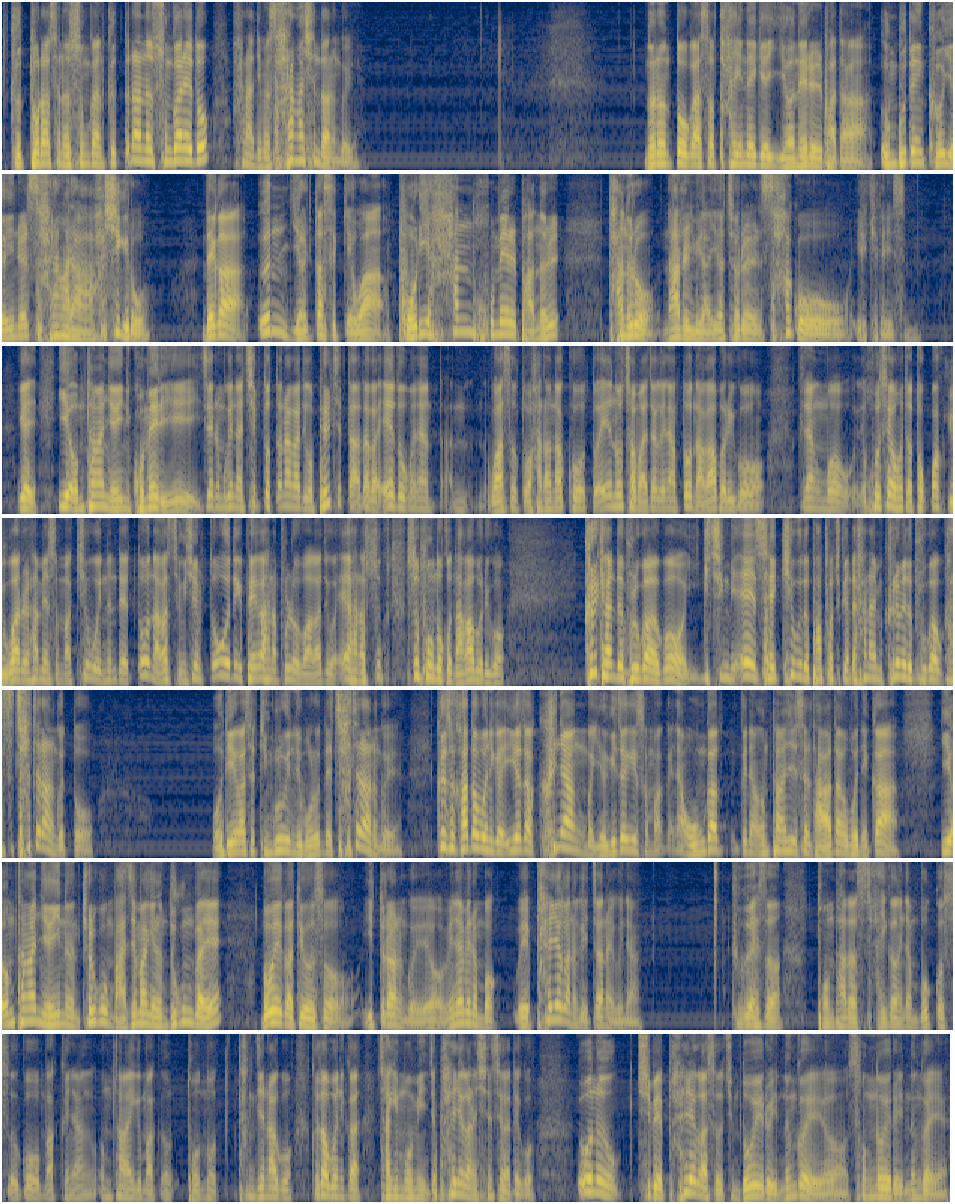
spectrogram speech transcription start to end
그 돌아서는 순간 그 떠나는 순간에도 하나님은 사랑하신다는 거예요. 너는 또 가서 타인에게 연애를 받아 음부된 그 여인을 사랑하라 하시기로 내가 은 열다섯 개와 보리 한 호멜 반을 반으로 나를 위하여 저를 사고 이렇게 돼 있습니다. 이게 이 엄탕한 여인 고멜이 이제는 뭐 그냥 집도 떠나가지고 별짓 다 하다가 애도 그냥 와서 또 하나 낳고 또 애 놓자마자 그냥 또 나가버리고 그냥 뭐 호세가 혼자 독박 육아를 하면서 막 키우고 있는데 또 나가서 정신을 또 어디 배가 하나 불러와가지고 애 하나 쑥 수풍 놓고 나가버리고 그렇게 하는데 불구하고 이게 지금 애 새 키우고도 바빠 죽겠는데 하나님이 그럼에도 불구하고 가서 찾으라는 것도 어디에 가서 뒹굴고 있는지 모르는데 찾으라는 거예요. 그래서 가다 보니까 이 여자가 그냥 막 여기저기서 막 그냥 온갖 그냥 엄탕한 짓을 다 하다가 보니까 이 엄탕한 여인은 결국 마지막에는 누군가의 노예가 되어서 있더라는 거예요. 왜냐하면은 뭐 왜 팔려가는 거 있잖아요, 그냥 그거 해서 돈 받아서 자기가 그냥 먹고 쓰고 막 그냥 엄탕하게 막 돈 탕진하고 그러다 보니까 자기 몸이 이제 팔려가는 신세가 되고 어느 집에 팔려가서 지금 노예로 있는 거예요. 성노예로 있는 거예요.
